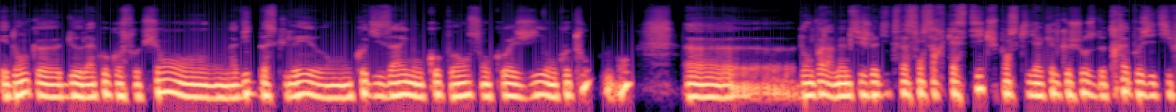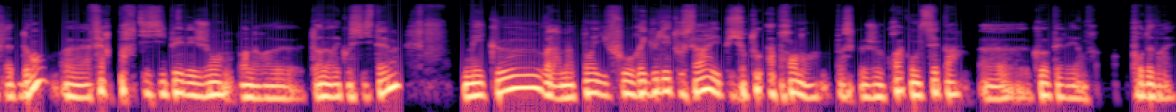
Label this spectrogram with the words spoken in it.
Et donc, euh, de la co-construction, on a vite basculé, on co-design, on co-pense, on co-agit, on co-tout. Euh, donc voilà, même si je le dis de façon sarcastique, je pense qu'il y a quelque chose de très positif là-dedans, euh, à faire participer les gens dans leur dans leur écosystème, mais que voilà, maintenant il faut réguler tout ça et puis surtout apprendre, parce que je crois qu'on ne sait pas coopérer enfin pour de vrai.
